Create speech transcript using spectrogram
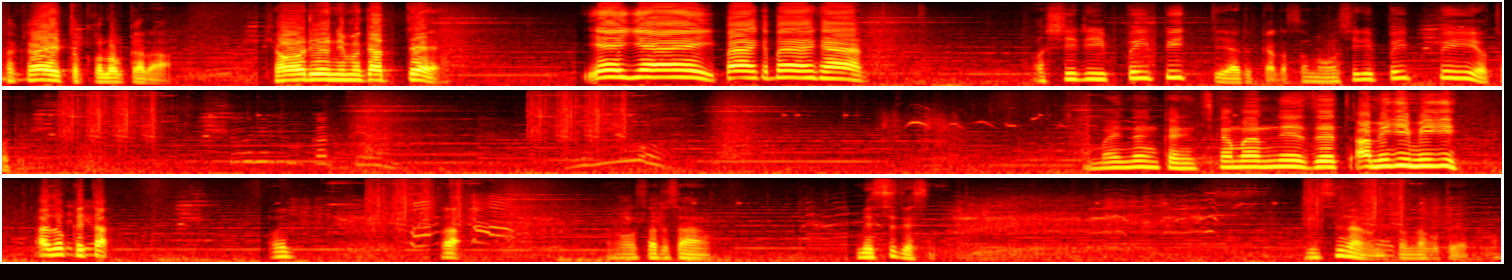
高いところから恐竜に向かって、イェイイェイバーガーバーガーお尻プイプイってやるから、そのお尻プイプイを取る。恐竜に向かってやるお前なんかに捕まんねえぜ。あ、右右あ、どっかいた。おい。あ、お猿さん。メスですね。メスなのにそんなことやるの？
